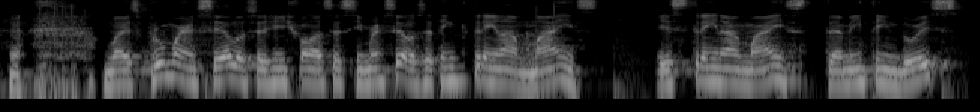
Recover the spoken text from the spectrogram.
Mas pro Marcelo, se a gente falasse assim, Marcelo, você tem que treinar mais, esse treinar mais também tem dois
